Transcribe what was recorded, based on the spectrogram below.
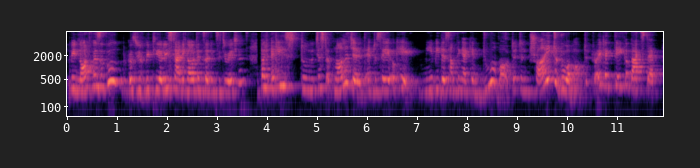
to be not visible because you'll be clearly standing out in certain situations. But at least to just acknowledge it and to say, okay, maybe there's something I can do about it and try to do about it, right? Like take a back step,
